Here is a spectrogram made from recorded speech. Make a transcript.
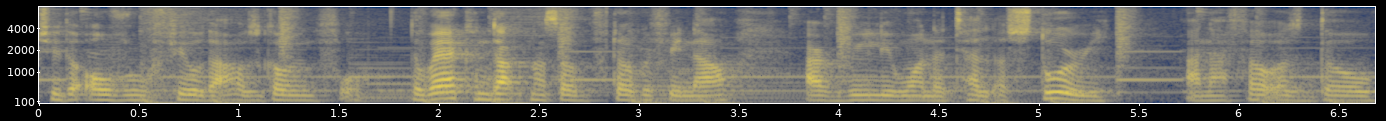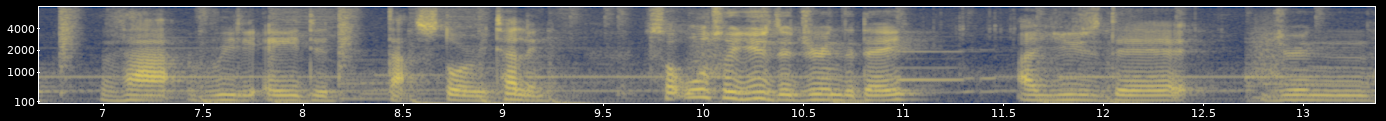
to the overall feel that I was going for. The way I conduct myself in photography now, I really want to tell a story and I felt as though that really aided that storytelling. So I also used it during the day. I used it during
